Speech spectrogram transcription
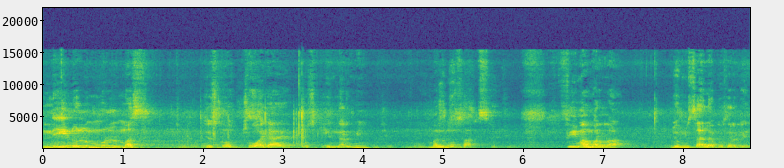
लीनुलमस जिसको छुआ जाए, उसकी नरमी। मलमसात से। फीमा मर्रा, जो मिसालें गुजर गई।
